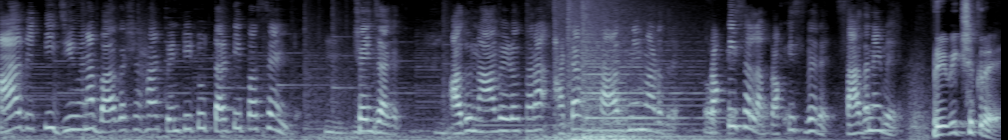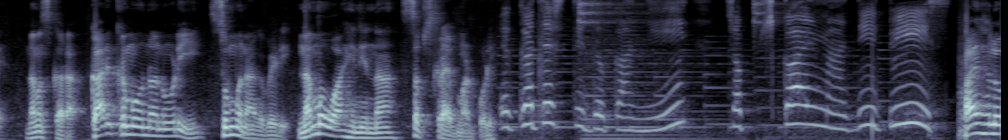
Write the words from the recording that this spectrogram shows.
ಆ ವ್ಯಕ್ತಿ ಜೀವನ ಭಾಗಶಃ twenty to thirty percent change ಆಗುತ್ತೆ. ಅದು ನಾವ್ ಹೇಳೋ ತರ ಹಠ ಸಾಧನೆ ಮಾಡಿದ್ರೆ. ಪ್ರಾಕ್ಟೀಸ್ ಅಲ್ಲ. ಪ್ರಾಕ್ಟೀಸ್ ಬೇರೆ. ಸಾಧನೆ ಬೇರೆ. ಪ್ರಿಯ ವೀಕ್ಷಕರೇ ನಮಸ್ಕಾರ. ಕಾರ್ಯಕ್ರಮವನ್ನು ನೋಡಿ ಸುಮ್ಮನಾಗಬೇಡಿ. ನಮ್ಮ ವಾಹಿನಿಯನ್ನ ಸಬ್ಸ್ಕ್ರೈಬ್ ಮಾಡ್ಕೊಳ್ಳಿ. ಸಬ್ಸ್ಕ್ರೈಬ್ ಮಾಡಿ ಪ್ಲೀಸ್ ಹಾಯ್ ಹಲೋ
